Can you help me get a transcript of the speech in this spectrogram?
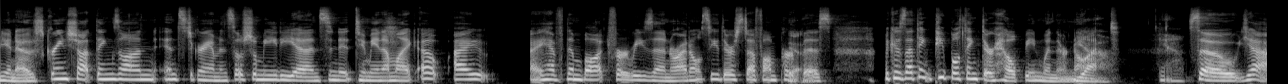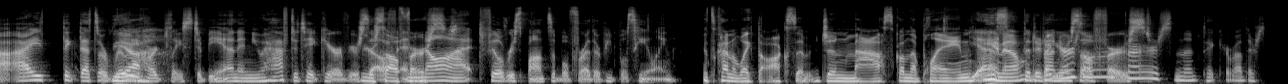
you know, screenshot things on Instagram and social media and send it to me. And I'm like, oh, I I have them blocked for a reason, or I don't see their stuff on purpose. Because I think people think they're helping when they're not. Yeah. Yeah. So yeah, I think that's a really Yeah. hard place to be in, and you have to take care of yourself, Yourself and first. not feel responsible for other people's healing. It's kind of like the oxygen mask on the plane. Yes, you know, put it on yourself yourself first. and then take care of others.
